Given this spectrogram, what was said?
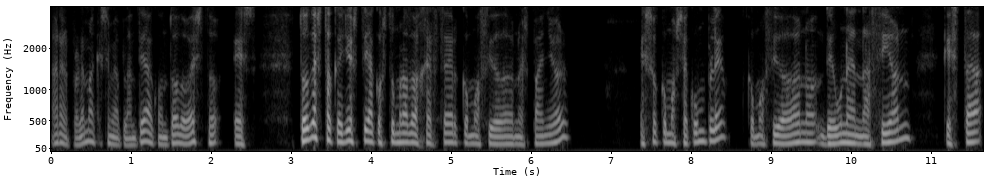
Ahora, el problema que se me plantea con todo esto es, todo esto que yo estoy acostumbrado a ejercer como ciudadano español, ¿eso cómo se cumple como ciudadano de una nación que está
